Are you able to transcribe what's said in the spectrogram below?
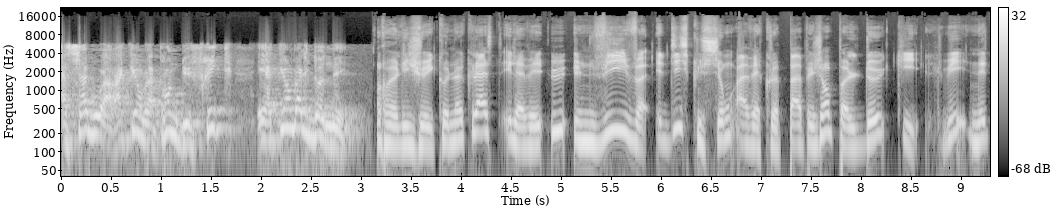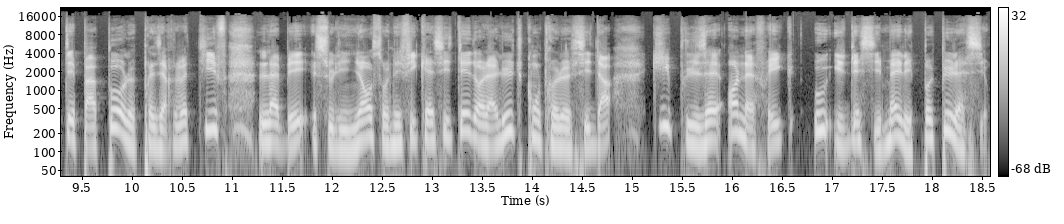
à savoir à qui on va prendre du fric et à qui on va le donner. Religieux iconoclaste, il avait eu une vive discussion avec le pape Jean-Paul II qui, lui, n'était pas pour le préservatif, l'abbé soulignant son efficacité dans la lutte contre le sida, qui plus est en Afrique où il décimait les populations.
